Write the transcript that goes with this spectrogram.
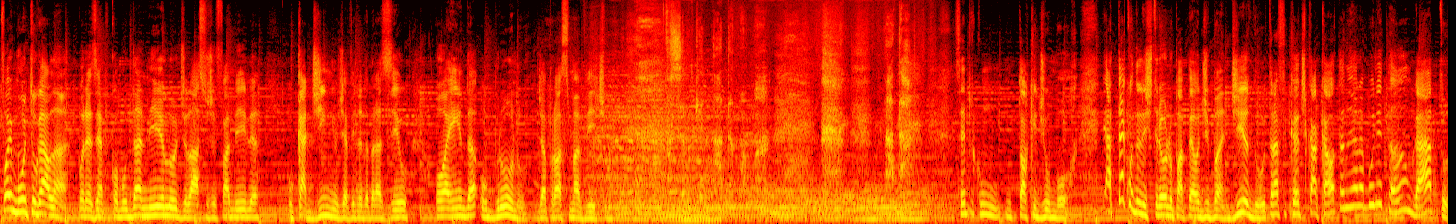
Foi muito galã, por exemplo, como o Danilo, de Laços de Família, o Cadinho, de Avenida Brasil, ou ainda o Bruno, de A Próxima Vítima. Você não quer nada, Sempre com um toque de humor. Até quando ele estreou no papel de bandido, o traficante Cacau também era bonitão, gato.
